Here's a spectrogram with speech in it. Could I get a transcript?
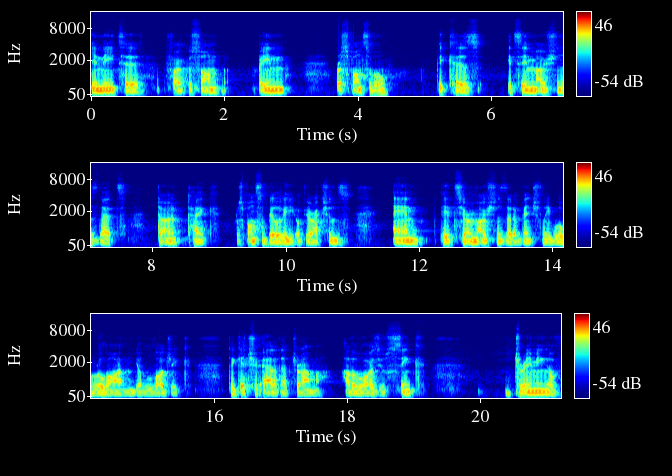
You need to focus on being responsible because it's the emotions that don't take responsibility of your actions and it's your emotions that eventually will rely on your logic to get you out of that drama. Otherwise, you'll sink dreaming of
